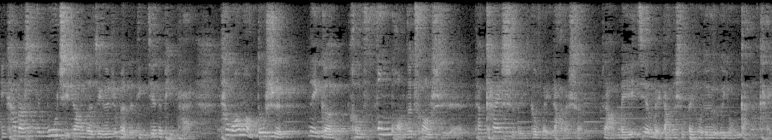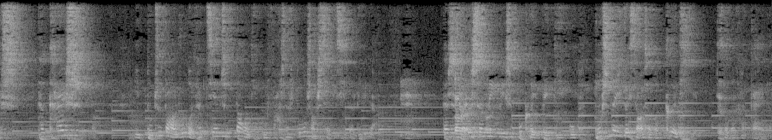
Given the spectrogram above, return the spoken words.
你看到甚至 MUJI 这样的这个日本的顶尖的品牌，它往往都是那个很疯狂的创始人，他开始了一个伟大的事儿。啊，每一件伟大的事背后都有一个勇敢的开始。他开始了，你不知道如果他坚持到底会发生多少神奇的力量。嗯，但是他的生命力是不可以被低估，不是那一个小小的个体所能涵盖的。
